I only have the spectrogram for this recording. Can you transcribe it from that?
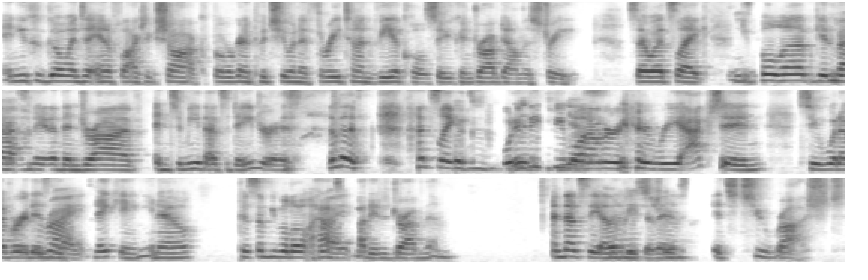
and you could go into anaphylactic shock but we're going to put you in a three ton vehicle so you can drive down the street so it's like you pull up, get yeah. vaccinated, then drive. And to me, that's dangerous. that's, that's, like, it's, what if these people yes. have a re- reaction to whatever it is right. they're taking, you know? Because some people don't have right. somebody to drive them. And that's the other that piece of true. it. It's too rushed,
